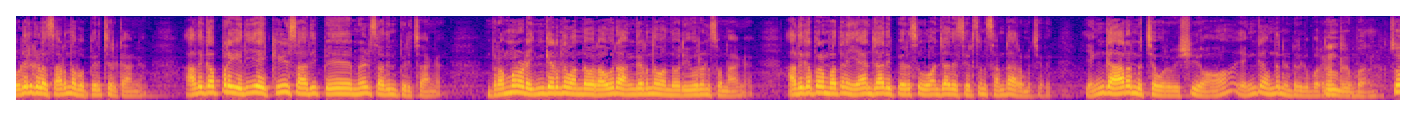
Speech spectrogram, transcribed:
தொழில்களை சார்ந்து அப்போ பிரிச்சிருக்காங்க. அதுக்கப்புறம் இதையே கீழ் சாதி பே மேல் சாதின்னு பிரிச்சாங்க. பிரம்மனோட இங்கேருந்து வந்தவர் அவர் அங்கேருந்து வந்தவர் இவருன்னு சொன்னாங்க. அதுக்கப்புறம் பார்த்தீங்கன்னா ஏன் ஜாதி பெருசு ஓன் ஜாதி சிறுசுன்னு சண்டை ஆரம்பிச்சது. எங்கே ஆரம்பிச்ச ஒரு விஷயம் எங்கே வந்து நின்றுருக்கு பாருங்க. இருப்பாங்க ஸோ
